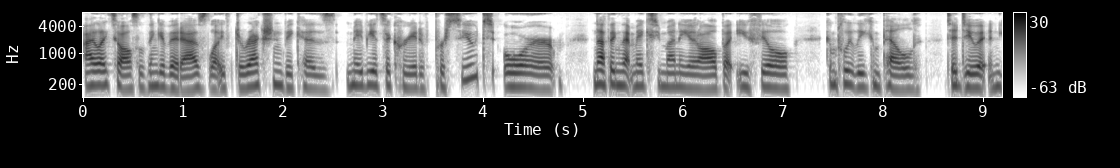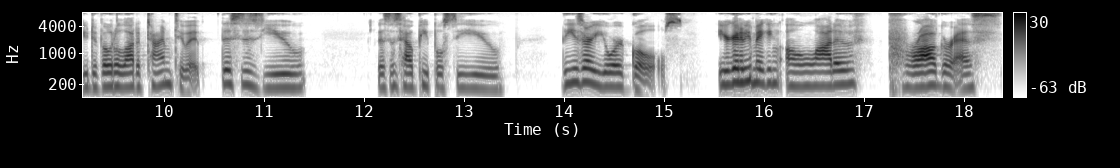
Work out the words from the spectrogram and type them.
I like to also think of it as life direction because maybe it's a creative pursuit or nothing that makes you money at all, but you feel completely compelled to do it and you devote a lot of time to it. This is you. This is how people see you. These are your goals. You're going to be making a lot of progress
